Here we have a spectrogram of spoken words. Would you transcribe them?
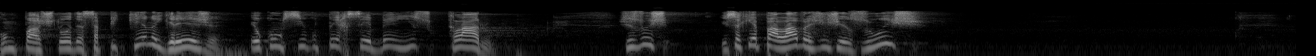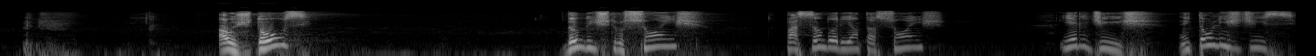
como pastor dessa pequena igreja, eu consigo perceber isso claro. Jesus, isso aqui é palavras de Jesus aos doze, dando instruções passando orientações. E ele diz: Então lhes disse:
